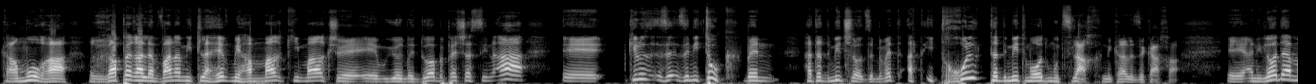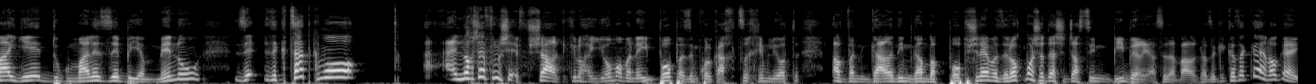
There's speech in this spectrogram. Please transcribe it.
כאמור הראפר הלבן המתלהב מהמרקי מרק שהוא ידוע בפשע שנאה אה, כאילו זה, זה ניתוק בין התדמית שלו זה באמת איתחול תדמית מאוד מוצלח נקרא לזה ככה. אה, אני לא יודע מה יהיה דוגמה לזה בימינו זה, זה קצת כמו אני לא חושב אפילו שאפשר, כי כאילו היום אמני פופ אז הם כל כך צריכים להיות אוונגרדים גם בפופ שלהם, אז זה לא כמו שאתה יודע שג'סטין ביבר יעשה דבר כזה, כי כזה כן אוקיי,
